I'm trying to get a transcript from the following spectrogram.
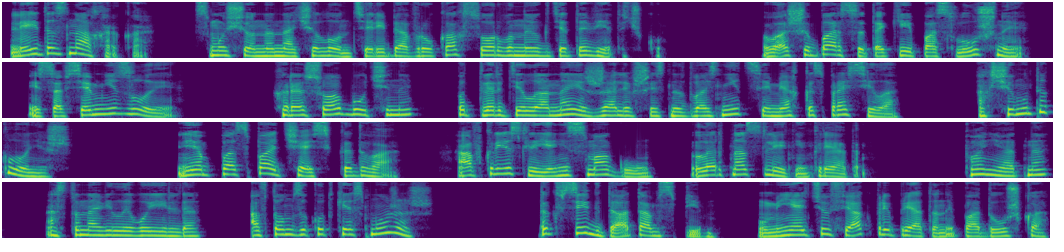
«Лейда знахарка», — смущенно начал он, теребя в руках сорванную где-то веточку. «Ваши барсы такие послушные и совсем не злые». «Хорошо обучены», — подтвердила она и, сжалившись над возницей, мягко спросила. «А к чему ты клонишь?» «Мне поспать часика-два, а в кресле я не смогу. Лэрд-наследник рядом». «Понятно», — остановила его Ильда. «А в том закутке сможешь?» «Так всегда там спим», у меня тюфяк припрятанный, подушка».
